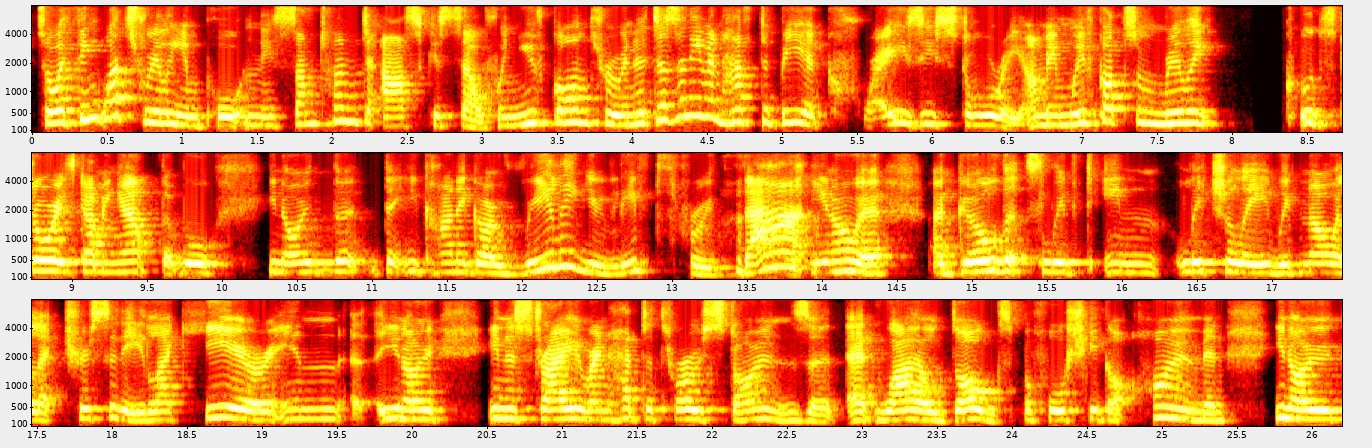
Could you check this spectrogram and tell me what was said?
So I think what's really important is sometimes to ask yourself when you've gone through, and it doesn't even have to be a crazy story. I mean, we've got some really good stories coming out that will you know that that you kind of go really? You lived through that? You know a, a girl that's lived in literally with no electricity like here in you know in australia and had to throw stones at, at wild dogs before she got home and you know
